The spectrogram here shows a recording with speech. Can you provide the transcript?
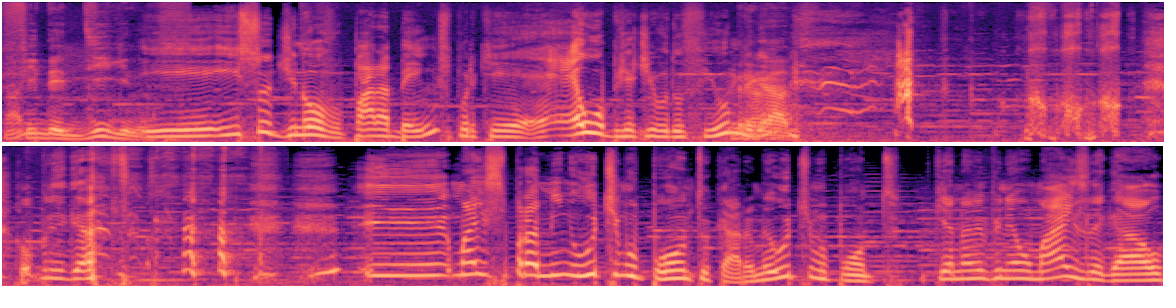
sabe? Fidedigno. E isso, de novo, parabéns, porque é o objetivo do filme. né? Obrigado. E, mas pra mim, o último ponto, cara, o meu último ponto, que é na minha opinião o mais legal,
